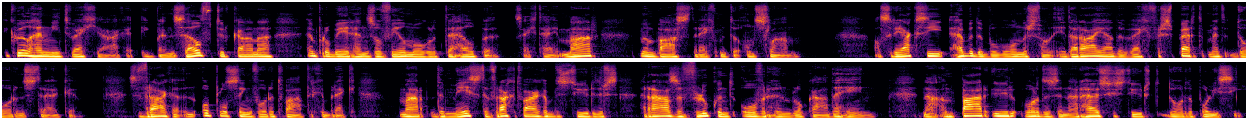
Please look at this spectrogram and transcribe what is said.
Ik wil hen niet wegjagen. Ik ben zelf Turkana en probeer hen zoveel mogelijk te helpen, zegt hij. Maar mijn baas dreigt me te ontslaan. Als reactie hebben de bewoners van Edaraya de weg versperd met doornstruiken. Ze vragen een oplossing voor het watergebrek, maar de meeste vrachtwagenbestuurders razen vloekend over hun blokkade heen. Na een paar uur worden ze naar huis gestuurd door de politie.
